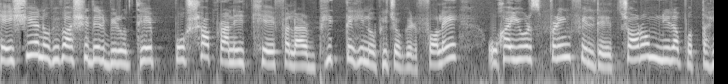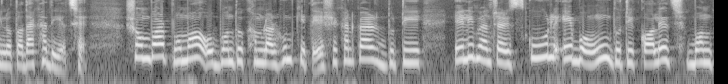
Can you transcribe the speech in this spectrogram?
হেইশিয়ান অভিবাসীদের বিরুদ্ধে পোষা প্রাণী খেয়ে ফেলার ভিত্তিহীন অভিযোগের ফলে ওহাইওর স্প্রিংফিল্ডে চরম নিরাপত্তাহীনতা দেখা দিয়েছে। সোমবার বোমা ও বন্দুক হামলার হুমকিতে সেখানকার দুটি এলিমেন্টারি স্কুল এবং দুটি কলেজ বন্ধ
